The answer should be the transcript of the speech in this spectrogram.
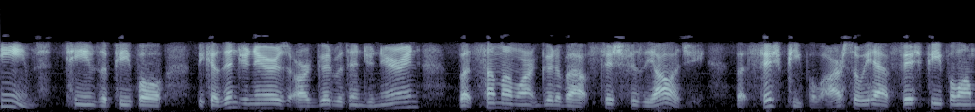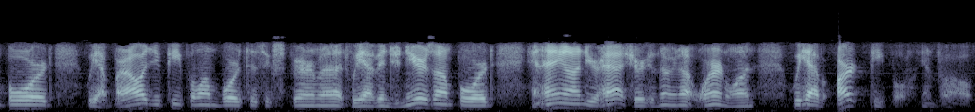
teams, teams of people, because engineers are good with engineering, but some of them aren't good about fish physiology. But fish people are, so we have fish people on board, we have biology people on board this experiment, we have engineers on board, and hang on to your hat, Sheri, because no, you're not wearing one. We have art people involved.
